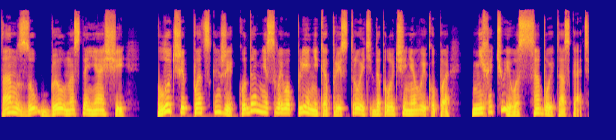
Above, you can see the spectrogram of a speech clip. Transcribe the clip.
там зуб был настоящий. Лучше подскажи, куда мне своего пленника пристроить до получения выкупа? Не хочу его с собой таскать.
